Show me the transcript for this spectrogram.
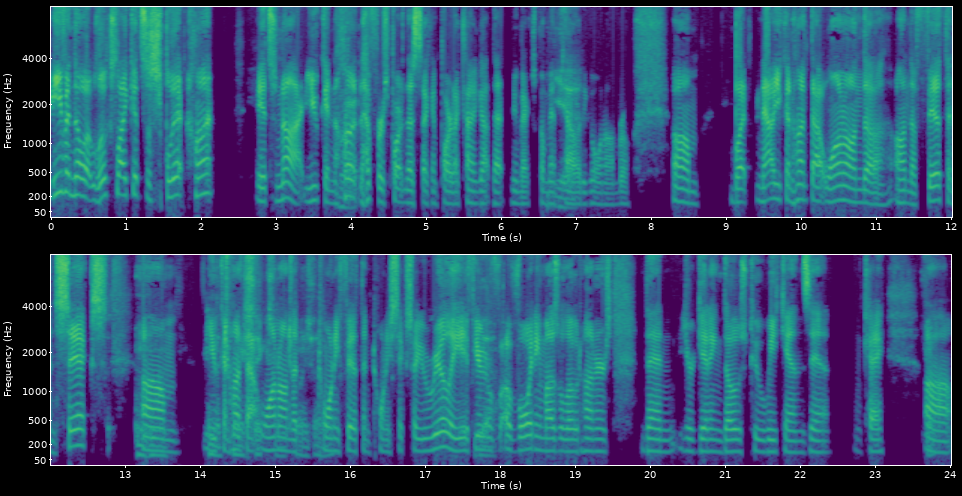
even though it looks like it's a split hunt, it's not. You can hunt right. that first part and that second part. I kind of got that New Mexico mentality yeah. going on, bro. Um, but now you can hunt that one on the on the fifth and 6th mm-hmm. um, you can hunt that one on the 25th and 26th. So you really, if you're yeah. avoiding muzzleload hunters, then you're getting those two weekends in. Okay. Yeah. Uh,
